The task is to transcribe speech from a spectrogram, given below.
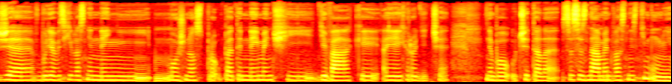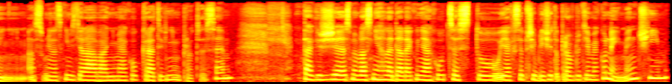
že v Budějovicích vlastně není možnost pro úplně ty nejmenší diváky a jejich rodiče nebo učitele se seznámit vlastně s tím uměním a s uměleckým vzděláváním jako kreativním procesem. Takže jsme vlastně hledali jako nějakou cestu, jak se přiblížit opravdu těm jako nejmenším.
